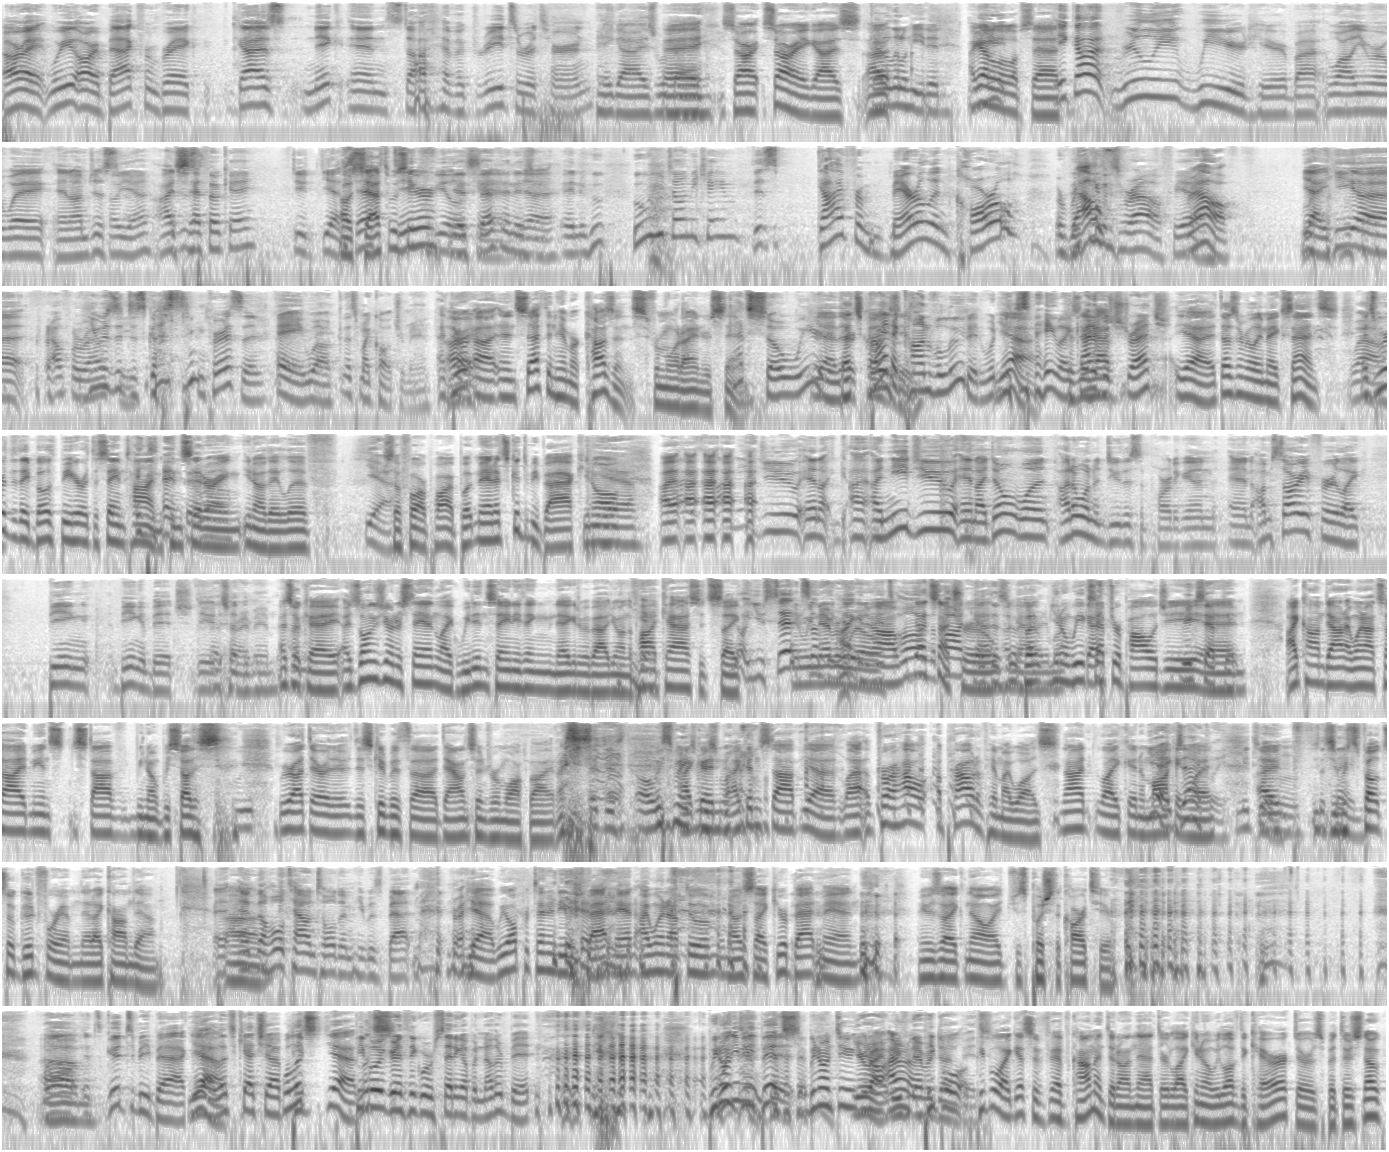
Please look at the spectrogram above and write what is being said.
All right, we are back from break, guys. Nick and Stav have agreed to return. Hey guys, we're Hey, back. sorry, sorry guys. Got I, a little heated. I got a You- little upset. It got really weird here, by while you were away, and I'm just. Oh yeah. I Is just, Seth okay? dude. Yeah. Oh, Seth was here? Dickfield Yeah, Seth and his yeah. and who who were you telling me came? This guy from Maryland, Carl or It Ralph. was Ralph. Yeah. Ralph. Yeah, he uh, Ralph he was a disgusting person. Hey, well, that's my culture, man. Uh, All they're, right. uh, and Seth and him are cousins, from what I understand. That's so weird. Yeah, and they're that's kind crazy. of convoluted. Wouldn't Yeah, you say? Like 'cause they kind of have- a stretch. yeah, it doesn't really make sense. Wow. It's weird that they both be here at the same time, That considering you know they live Yeah. so far apart. But man, it's good to be back. You know, Yeah. I, I, I, I, I, need you, and I, I, I need you, and I don't want, I don't want to do this apart again. And I'm sorry for like being being a bitch, dude. That's all right, man. that's I'm- okay. As long as you understand, like we didn't say anything negative about you on the Yeah. podcast. It's like. No, you said And we never negative. will. It's No, on that's the not true. podcast. Doesn't But, you know, we anymore. accept your apology. We accept and it. I calmed down. I went outside. Me and S- Stav, you know, we saw this. We- we were out there. there- This kid with uh, Down syndrome walked by, and I, It just always I makes me couldn't. smile. I couldn't stop. Yeah, la- for how uh, proud of him I was. Not like in a Yeah, mocking exactly. way. Me too. I Mhm. It was felt so good for him that I calmed down. And, and Um, the whole town told him he was Batman, right? Yeah, we all pretended he was Batman. I went up to him and I was like, "You're Batman." And he was like, "No, I just pushed the carts here." Well, Um, it's good to be back. Yeah, Yeah. let's catch up. Well, Peop- let's yeah. People let's- are going to think we're setting up another bit. we don't do do bits. bits? We don't do. You're you know, right, I don't we've know. never done people, bits. people, I guess, have, have commented on that. They're like, you know, we love the characters, but there's no.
